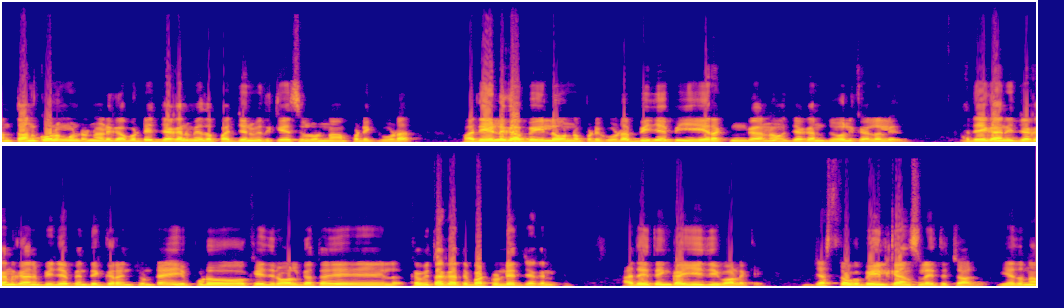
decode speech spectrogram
అంత అనుకూలంగా ఉంటున్నాడు కాబట్టి జగన్ మీద పద్దెనిమిది కేసులు ఉన్నప్పటికి కూడా పదేళ్ళుగా బెయిల్లో ఉన్నప్పటికీ కూడా బీజేపీ ఏ రకంగానూ జగన్ జోలికి వెళ్ళలేదు. అదే కానీ జగన్ కానీ బీజేపీని దగ్గరించుంటే ఎప్పుడూ కేజ్రీవాల్ గతే కవిత గతి పట్టుండేది జగన్కి. అదైతే ఇంకా ఈజీ వాళ్ళకి. జస్ట్ ఒక బెయిల్ క్యాన్సిల్ అయితే చాలు. ఏదైనా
